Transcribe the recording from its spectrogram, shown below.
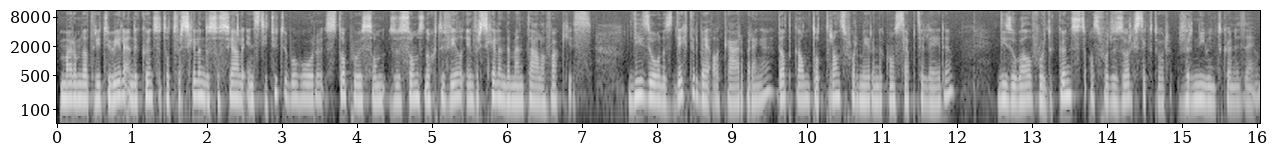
Maar omdat rituelen en de kunsten tot verschillende sociale instituten behoren, stoppen we ze soms nog te veel in verschillende mentale vakjes die zones dichter bij elkaar brengen, dat kan tot transformerende concepten leiden, die zowel voor de kunst als voor de zorgsector vernieuwend kunnen zijn.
